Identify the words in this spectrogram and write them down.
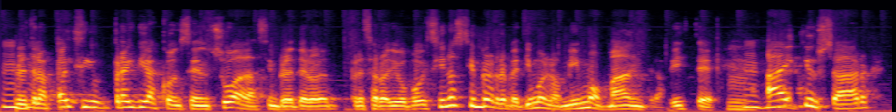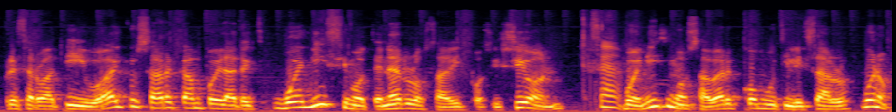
Nuestras prácti- prácticas consensuadas sin pre- preservativo, porque si no siempre repetimos los mismos mantras, ¿viste? Hay que usar preservativo, hay que usar campo de látex. Buenísimo tenerlos a disposición, Sí. buenísimo saber cómo utilizarlos. Bueno,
